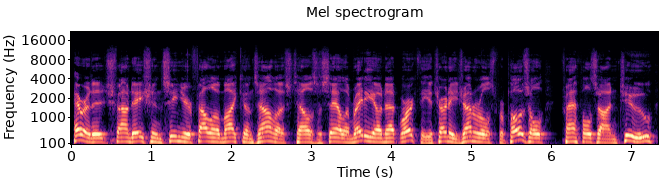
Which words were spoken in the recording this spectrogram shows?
Heritage Foundation senior fellow Mike Gonzalez tells the Salem Radio Network the Attorney General's proposal tramples on two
